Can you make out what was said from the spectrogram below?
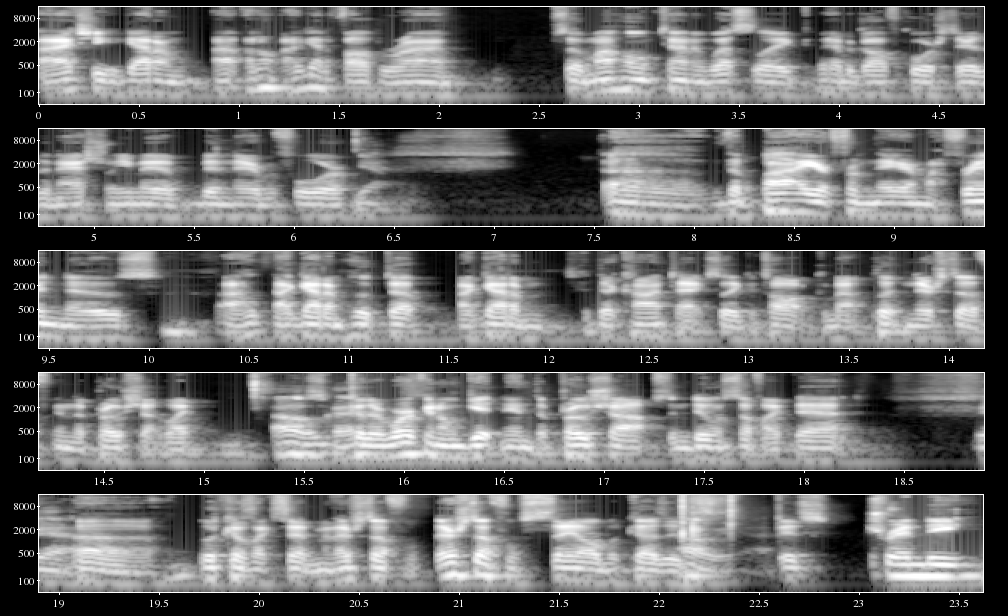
I actually got them. I, I don't. I got to follow up with Ryan. So my hometown in Westlake, they have a golf course there, the National. You may have been there before. Yeah. Uh, the buyer from there, my friend knows. I, I got them hooked up. I got them their contacts so they could talk about putting their stuff in the pro shop, like Oh, okay. because they're working on getting into pro shops and doing stuff like that. Yeah. Uh, because like I said, man, their stuff their stuff will sell because it's oh, yeah. it's trendy.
